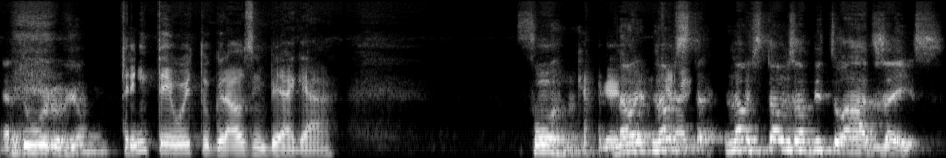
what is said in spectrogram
É duro, viu? 38 graus em BH forno. Não, não, não estamos habituados a isso.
